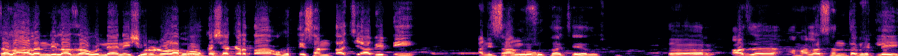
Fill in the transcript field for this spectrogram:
चला आळंदीला जाऊ ज्ञानेश्वर डोळा पाहू. कशा करता होती संताची या भेटी आणि सांगू. सुखाच्या या गोष्टी. तर आज आम्हाला संत भेटले.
